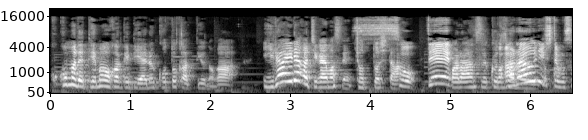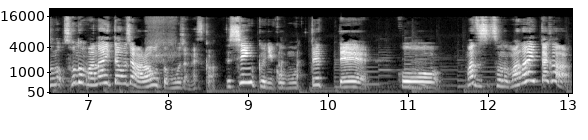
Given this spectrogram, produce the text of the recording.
ここまで手間をかけてやることかっていうのが、イライラが違いますね、ちょっとした。そう。で、バランス崩さない洗うにしても。も、その、そのまな板をじゃあ洗おうと思うじゃないですか。で、シンクにこう持ってって、こう、まずそのまな板が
